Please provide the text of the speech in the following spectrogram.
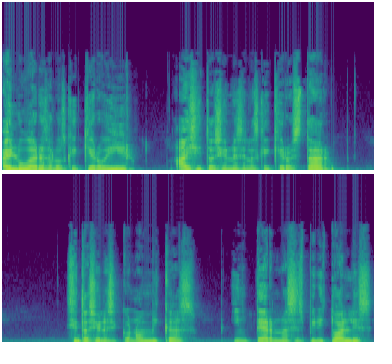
hay lugares a los que quiero ir, hay situaciones en las que quiero estar, situaciones económicas, internas, espirituales,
